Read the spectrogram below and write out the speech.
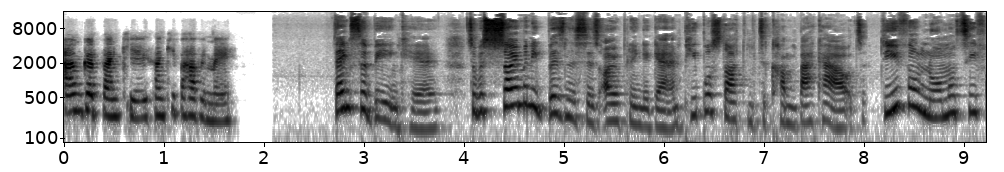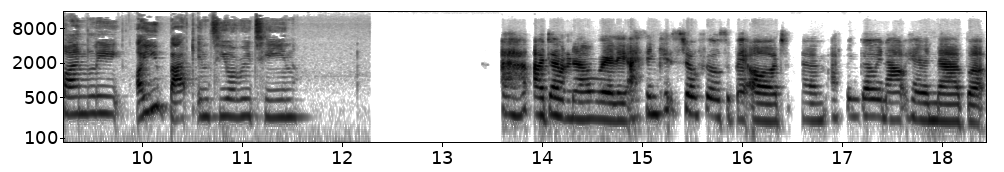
I'm good, thank you. Thank you for having me. Thanks for being here. So, with so many businesses opening again and people starting to come back out, do you feel normalcy finally? Are you back into your routine? I don't know really. I think it still feels a bit odd. Um, I've been going out here and there, but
